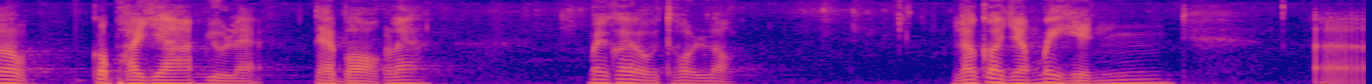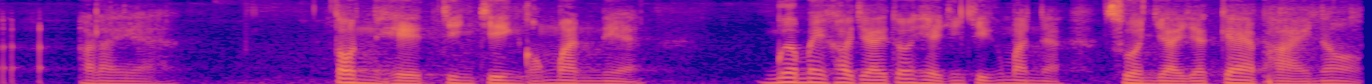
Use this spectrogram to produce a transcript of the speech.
ก็ก็พยายามอยู่แหละ แต่บอกแล้ว ไม่ค่อยอดทนหรอก แล้วก็ยังไม่เห็นอะไรอะ ต้นเหตุจริง ๆ ของมันเนี่ย เมื่อไม่เข้าใจต้นเหตุจริง ๆ ของมันเนี่ยส่วนใหญ่จะแก้ภายนอก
